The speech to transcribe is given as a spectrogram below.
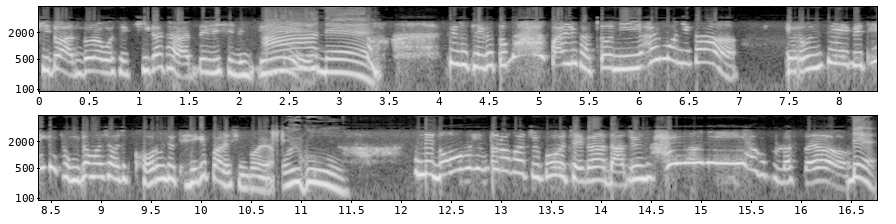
뒤도 안 돌아보세요 귀가 잘 안 들리시는지 아, 네. 그래서 제가 또 막 빨리 갔더니 할머니가 연세입이 되게 정정하셔가지고 걸음도 되게 빠르신 거예요. 어이구. 근데 너무 힘들어가지고 제가 나중에 할머니 하고 불렀어요. 네.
